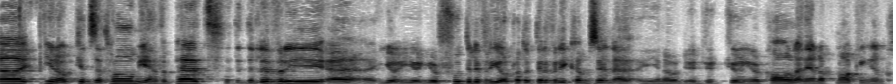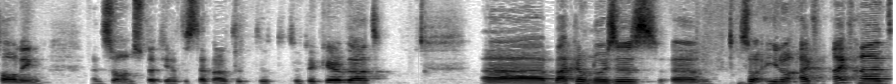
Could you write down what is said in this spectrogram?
Uh, you know, kids at home, you have a pet, the delivery, uh, your, your, your food delivery or product delivery comes in, uh, you know, during your call and they end up knocking and calling and so on, so that you have to step out to, to, to take care of that. Uh, background noises. Um, so, you know, I've, I've had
